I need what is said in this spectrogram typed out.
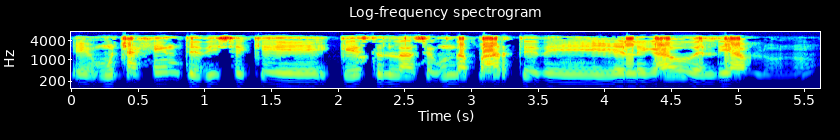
eh, mucha gente dice que, que esta es la segunda parte de El legado del diablo, ¿no?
